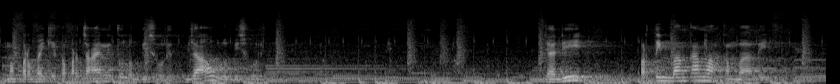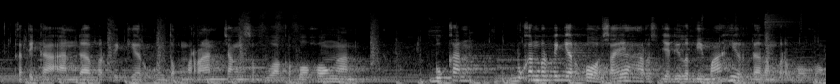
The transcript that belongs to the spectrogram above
memperbaiki kepercayaan itu lebih sulit, jauh lebih sulit. Jadi, pertimbangkanlah kembali ketika Anda berpikir untuk merancang sebuah kebohongan. Bukan bukan berpikir, "Oh, saya harus jadi lebih mahir dalam berbohong."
